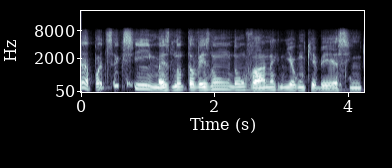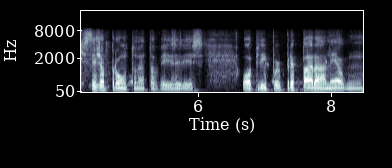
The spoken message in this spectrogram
É, pode ser que sim, mas não, talvez não, não vá né, em algum QB assim que esteja pronto, né? Talvez eles optem por preparar né, algum,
